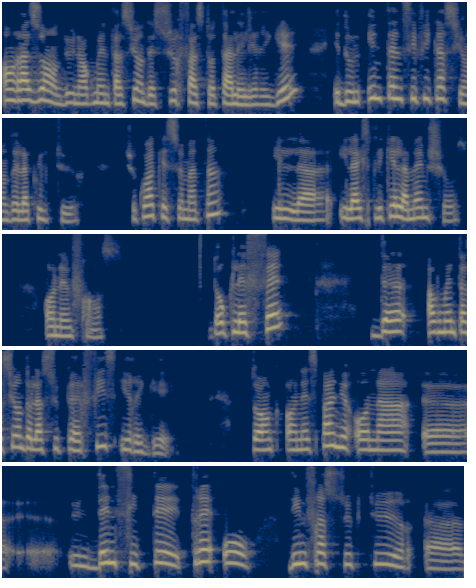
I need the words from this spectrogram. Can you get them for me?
en raison d'une augmentation des surfaces totales irriguées et d'une intensification de la culture. Je crois que ce matin, il, a, il a expliqué la même chose en France. Donc, l'effet d'augmentation de la superficie irriguée. Donc, en Espagne, on a euh, une densité très haute d'infrastructures euh,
